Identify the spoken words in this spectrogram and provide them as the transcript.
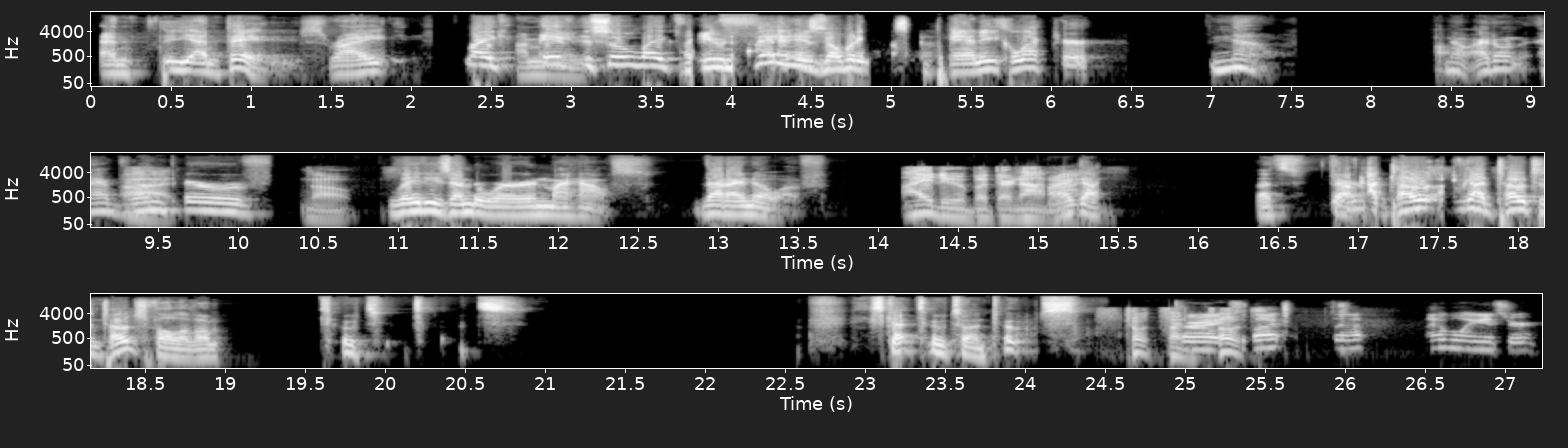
and the and things, right? Like, I I mean, mean, so like, Are you not, things. is nobody else a panty collector? no, no, I don't have one Uh, pair of No, ladies' underwear in my house that I know of. I do, but they're not. I Mine. got That's I've got, to- I've got totes and totes full of them. totes, totes. He's got totes on totes. Totes on All right, totes. so I, so I, I will answer.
